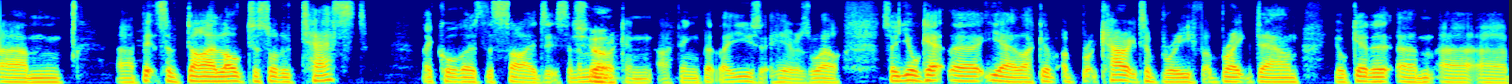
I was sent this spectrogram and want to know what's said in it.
um, uh, bits of dialogue to sort of test. They call those the sides. It's an Sure. American, I think, but they use it here as well. So you'll get the yeah, like a, a character brief, a breakdown. You'll get a, um, a,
